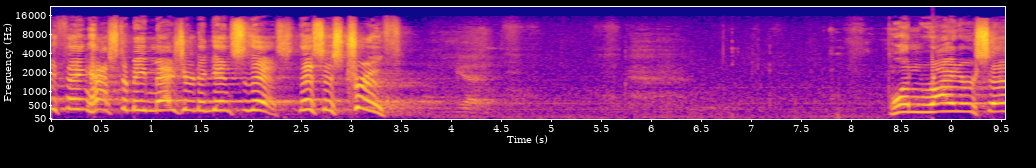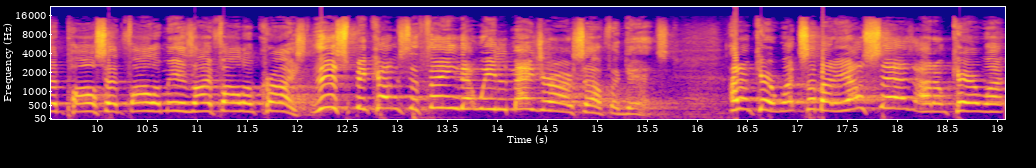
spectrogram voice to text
Everything has to be measured against this. This is truth. One writer said, Paul said, Follow me as I follow Christ. This becomes the thing that we measure ourselves against. I don't care what somebody else says, I don't care what,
